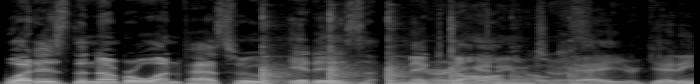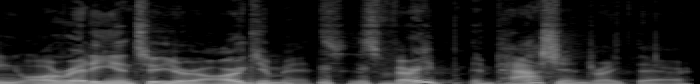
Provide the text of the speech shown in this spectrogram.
what is the number one fast food, it is getting McDonald's. Okay, you're getting already into your argument. It's very impassioned right there.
